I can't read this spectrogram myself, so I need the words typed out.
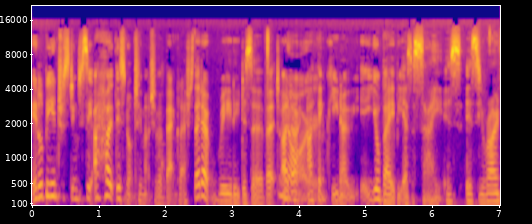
it'll be interesting to see. I hope there's not too much of a backlash. They don't really deserve it. I don't, I think, you know, your baby, as I say, is, is your own.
